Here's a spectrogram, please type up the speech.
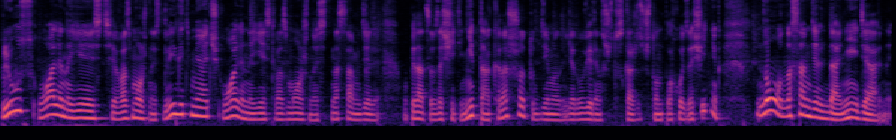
Плюс у Алина есть возможность двигать мяч, у Алина есть возможность на самом деле упираться в защите не так хорошо. Тут Дима, я уверен, что скажет, что он плохой защитник. Но на самом деле, да, не идеальный.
